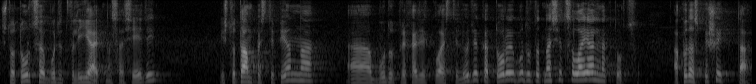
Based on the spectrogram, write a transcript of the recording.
Что Турция будет влиять на соседей, и что там постепенно э, будут приходить к власти люди, которые будут относиться лояльно к Турции. А куда спешить-то?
